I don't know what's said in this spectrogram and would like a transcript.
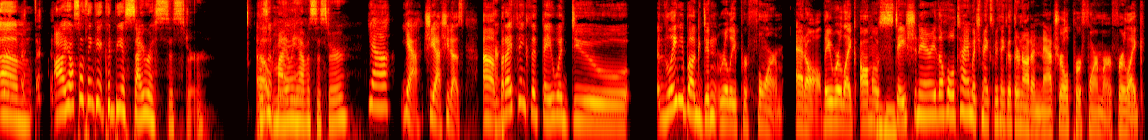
um, I also think it could be a Cyrus sister. Doesn't Okay. Miley have a sister? Yeah, yeah, she yeah she does. Um, but I think that they would do. Ladybug didn't really perform at all. They were like almost Mhm. stationary the whole time, which makes me think that they're not a natural performer for like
